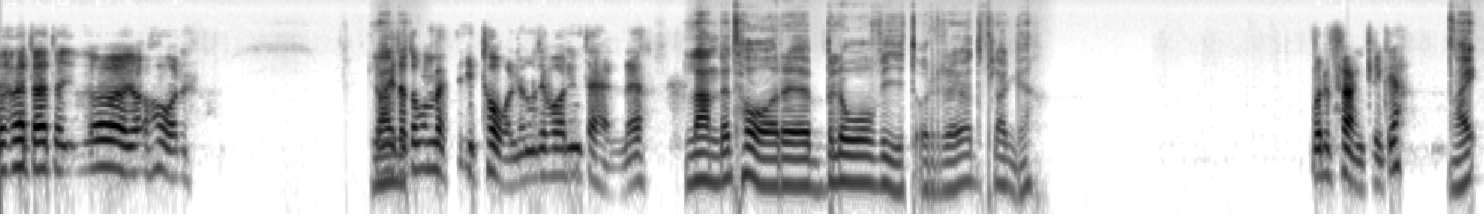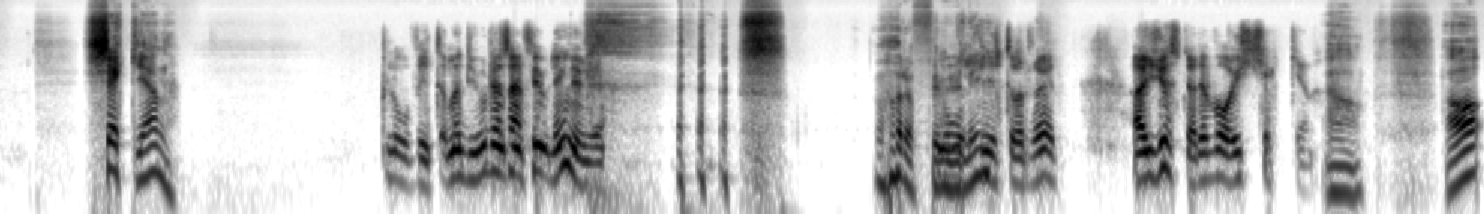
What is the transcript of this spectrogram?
Uh, vänta, vänta. Uh, jag har... Jag Landet... vet att de har mött Italien och det var det inte heller. Landet har blå, vit och röd flagga. Var det Frankrike? Nej. Tjeckien. Blåvit. Men du gjorde en sån här fuling nu Vadå fuling? Blåvit och röd. Ja just det, det var ju Tjeckien. Ja. Ja,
